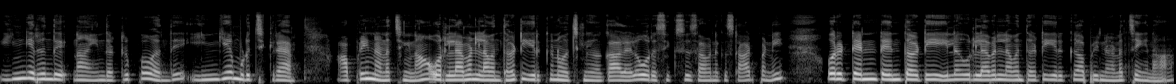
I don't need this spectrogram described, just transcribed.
இங்கேருந்து நான் இந்த ட்ரிப்பை வந்து இங்கேயே முடிச்சுக்கிறேன் அப்படின்னு நினச்சிங்கன்னா ஒரு லெவன் லெவன் தேர்ட்டி இருக்குதுன்னு வச்சுக்கோங்க. காலையில் ஒரு சிக்ஸு செவனுக்கு ஸ்டார்ட் பண்ணி ஒரு டென் டென் தேர்ட்டி இல்லை ஒரு லெவன் லெவன் தேர்ட்டி இருக்குது அப்படின்னு நினச்சிங்கன்னா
